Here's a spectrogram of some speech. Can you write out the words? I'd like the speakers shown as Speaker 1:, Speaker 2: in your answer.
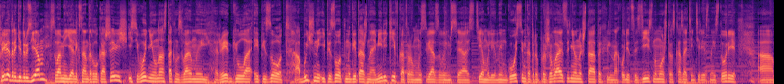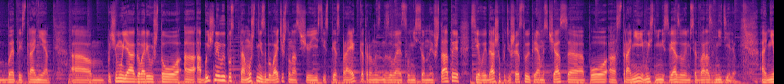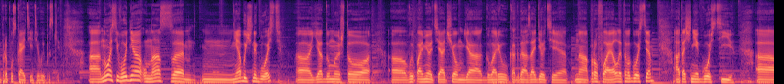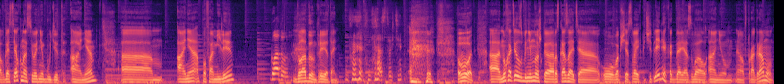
Speaker 1: Привет, дорогие друзья! С вами я, Александр Лукашевич, и сегодня у нас так называемый regular эпизод. Обычный эпизод многоэтажной Америки, в котором мы связываемся с тем или иным гостем, который проживает в Соединенных Штатах или находится здесь, но может рассказать интересные истории об этой стране. А, почему я говорю, что а, обычный выпуск? Потому что не забывайте, что у нас еще есть и спецпроект, который называется «Унесенные в Штаты». Сева и Даша путешествуют прямо сейчас а, по стране, и мы с ними связываемся два раза в неделю неделю. А, не пропускайте эти выпуски. А, ну а сегодня у нас э, необычный гость. А, я думаю, что вы поймете, о чем я говорю, когда зайдете на профайл этого гостя, а точнее гости. В гостях у нас сегодня будет Аня. Аня по фамилии
Speaker 2: Гладун.
Speaker 1: Гладун, привет, Ань.
Speaker 2: Здравствуйте.
Speaker 1: Вот. А, ну, хотелось бы немножко рассказать о, о вообще своих впечатлениях, когда я звал Аню а, в программу.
